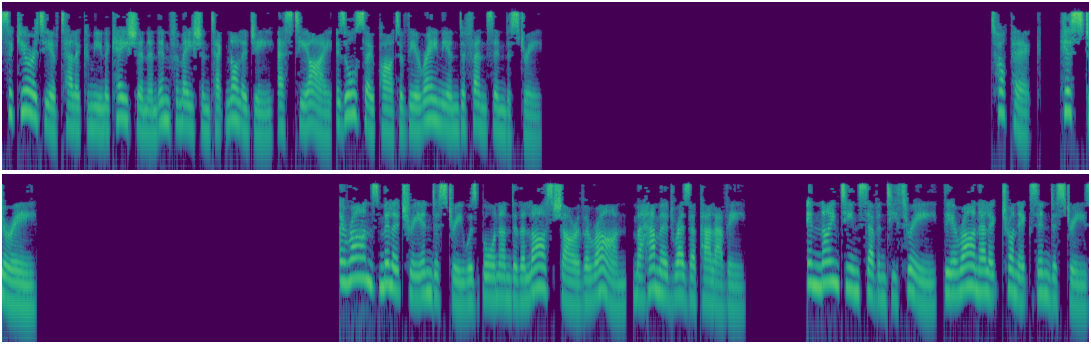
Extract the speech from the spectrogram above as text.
Security of Telecommunication and Information Technology is also part of the Iranian defense industry. History Iran's military industry was born under the last Shah of Iran, Mohammad Reza Pahlavi. In 1973, the Iran Electronics Industries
